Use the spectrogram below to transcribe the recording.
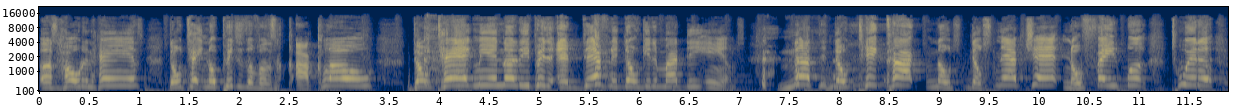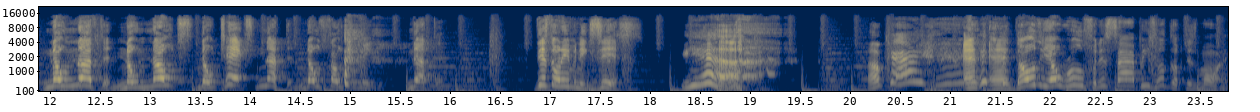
us holding hands. Don't take no pictures of us our clothes. Don't tag me in none of these pictures, and definitely don't get in my DMs. Nothing. No TikTok. No no Snapchat. No Facebook. Twitter. No nothing. No notes. No text. Nothing. No social media. Nothing. This don't even exist. Yeah. Okay. And and those are your rules for this side piece hookup this morning.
